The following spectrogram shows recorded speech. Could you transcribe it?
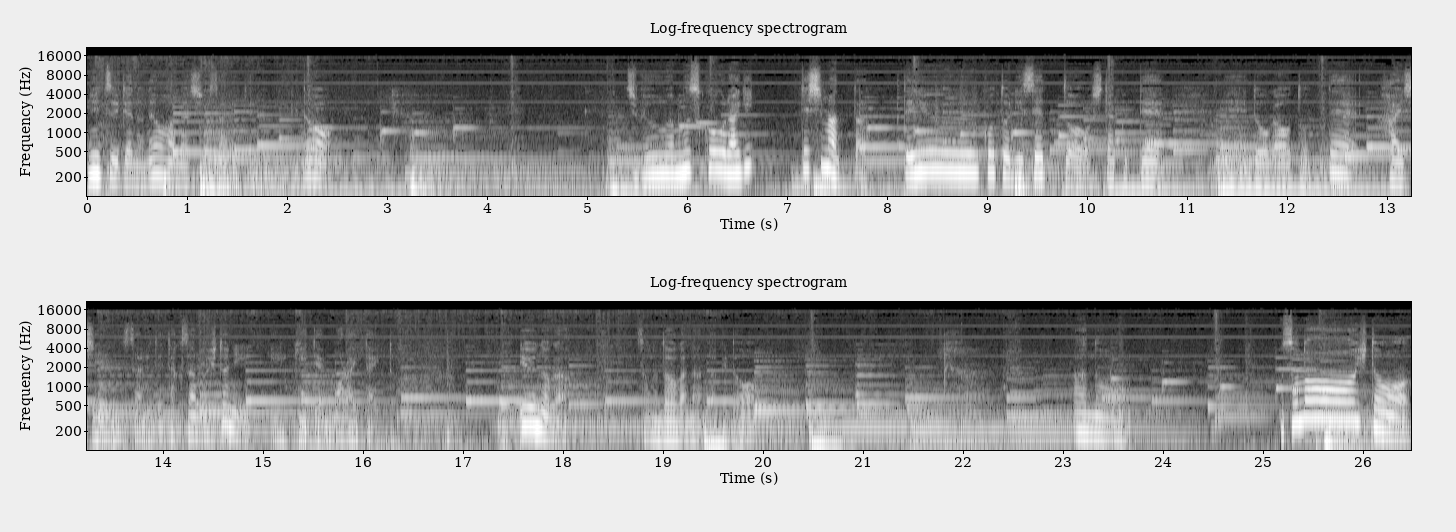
についてのねお話をされてるんだけど自分は息子を裏切ってしまった。っていうことリセットしたくて、えー、動画を撮って配信されてたくさんの人に聞いてもらいたいというのがその動画なんだけどあのその人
